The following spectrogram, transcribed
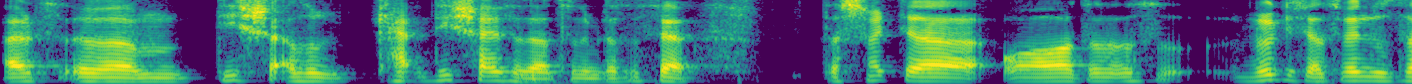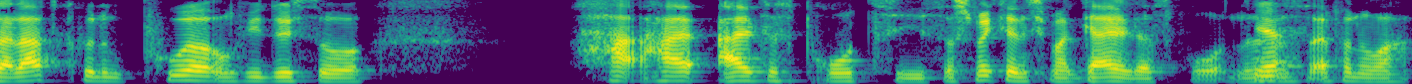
als ähm, die, Sche also die Scheiße da zu nehmen. Das ist ja, das schmeckt ja, oh, das ist wirklich, als wenn du Salatkrönung pur irgendwie durch so altes Brot ziehst. Das schmeckt ja nicht mal geil, das Brot. Ne? Ja. Das ist einfach nur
